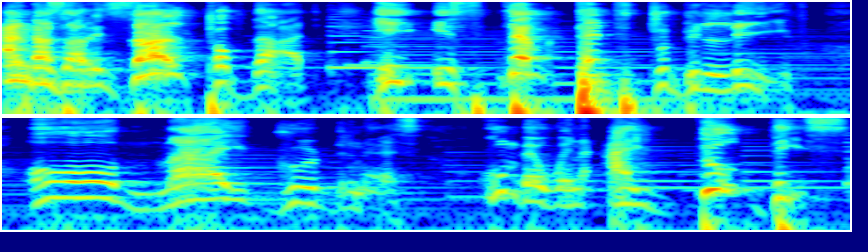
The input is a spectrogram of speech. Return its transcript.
And as a result of that, he is tempted to believe, oh my goodness. Kumbe, when I do this,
